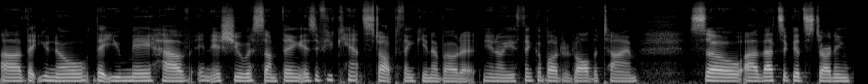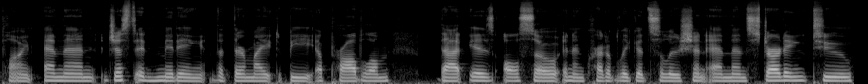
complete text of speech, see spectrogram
uh, that you know that you may have an issue with something is if you can't stop thinking about it. You know, you think about it all the time. So uh, that's a good starting point. And then just admitting that there might be a problem that is also an incredibly good solution. And then starting to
